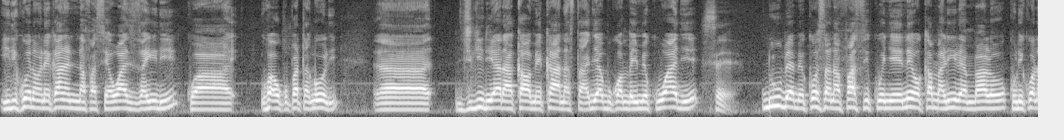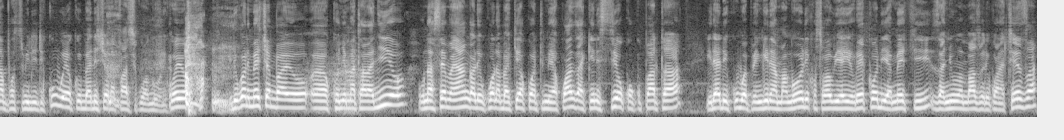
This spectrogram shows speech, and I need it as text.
ilikuwa inaonekana ni nafasi ya wazi zaidi kwa wao kupata goli. Uh, Jigidi Diarra akawa amekaa na staajabu kwamba imekuwaje Dube amekosa nafasi kwenye eneo kama lile ambalo kulikuwa na possibility kubwa ya kuibadilisha nafasi kuwa goli. Kwa hiyo ilikuwa ni mechi ambayo uh, kwenye matarajio unasema Yanga alikuwa anabakia kuwa timu ya kwanza, lakini sio kwa kupata idadi kubwa pengine ya magoli kwa sababu ya hiyo rekodi ya mechi za nyuma ambazo alikuwa anacheza,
